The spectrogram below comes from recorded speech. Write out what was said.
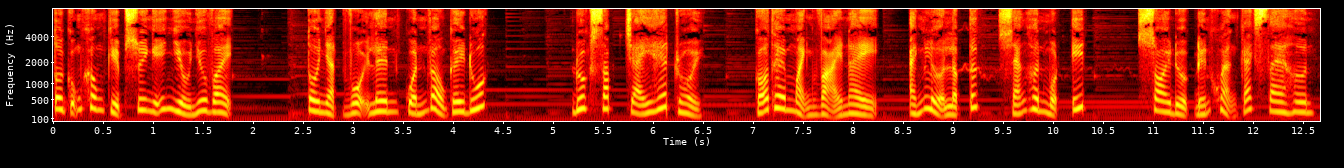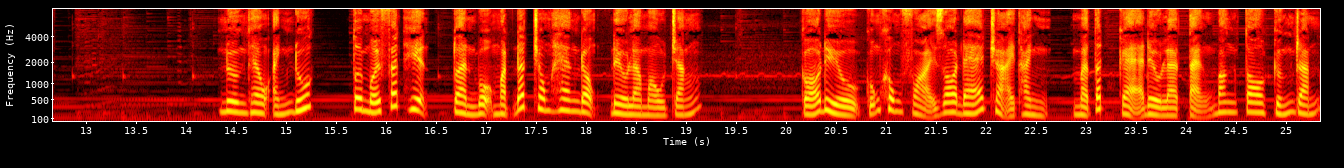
tôi cũng không kịp suy nghĩ nhiều như vậy. Tôi nhặt vội lên quấn vào cây đuốc. Đuốc sắp cháy hết rồi. Có thêm mảnh vải này, ánh lửa lập tức sáng hơn một ít, soi được đến khoảng cách xa hơn. Nương theo ánh đuốc, tôi mới phát hiện toàn bộ mặt đất trong hang động đều là màu trắng. Có điều cũng không phải do đá trải thành mà tất cả đều là tảng băng to cứng rắn.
